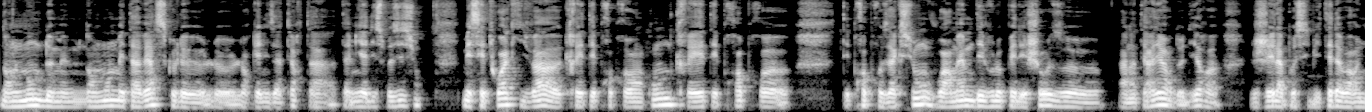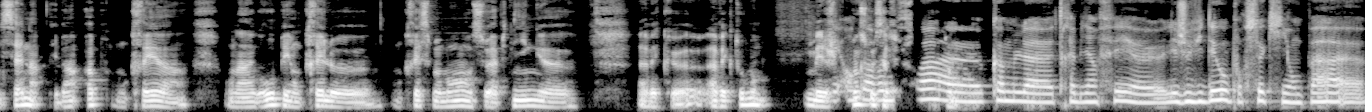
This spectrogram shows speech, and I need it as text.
dans le monde de dans le monde métaverse que l'organisateur t'a mis à disposition. Mais c'est toi qui vas euh, créer tes propres rencontres, créer tes propres euh, tes propres actions, voire même développer des choses à l'intérieur, de dire j'ai la possibilité d'avoir une scène, et eh ben hop, on crée on a un groupe et on crée le on crée ce moment, ce happening avec avec tout le monde. Mais je pense encore que ça une fois, euh, comme l'a très bien fait euh, les jeux vidéo pour ceux qui n'ont pas euh,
